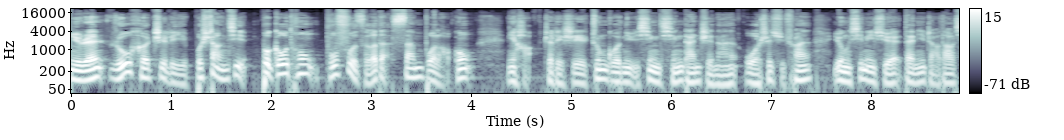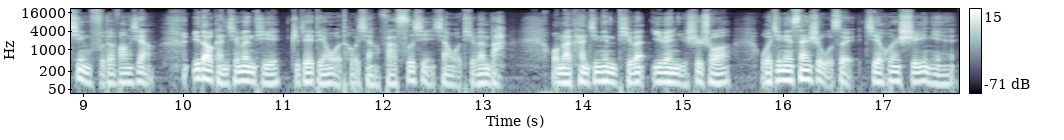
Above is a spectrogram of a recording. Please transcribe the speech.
女人如何治理不上进、不沟通、不负责的三不老公？你好，这里是中国女性情感指南，我是许川，用心理学带你找到幸福的方向。遇到感情问题，直接点我头像发私信向我提问吧。我们来看今天的提问，一位女士说：“我今年三十五岁，结婚十一年，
